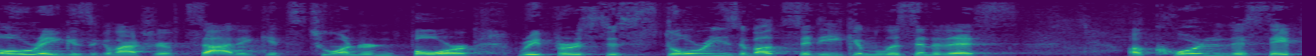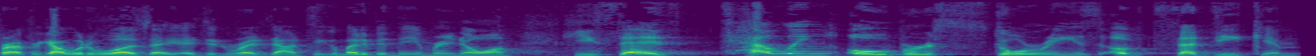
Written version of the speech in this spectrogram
Oreg is a gematria of Tzaddik, it's 204, refers to stories about Tzaddikim. Listen to this. According to the Sefer, I forgot what it was. I, I, didn't write it down. I think it might have been the Imre Noam. He says, telling over stories of tzaddikim,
